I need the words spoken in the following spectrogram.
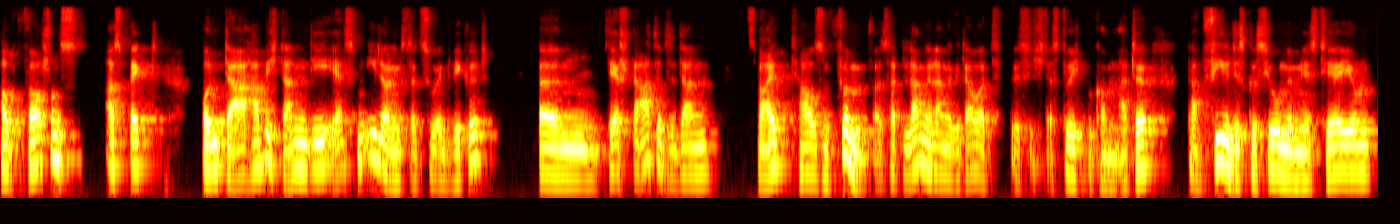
Hauptforschungsaspekt. Und da habe ich dann die ersten E-Learnings dazu entwickelt. Ähm, der startete dann 2005. Also es hat lange, lange gedauert, bis ich das durchbekommen hatte. Da gab viel Diskussion im Ministerium.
